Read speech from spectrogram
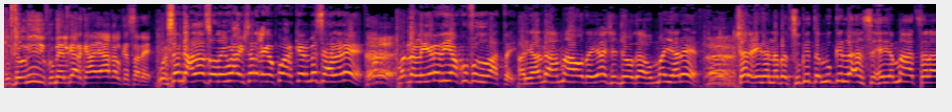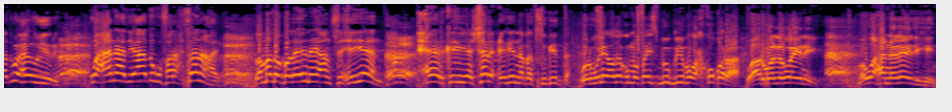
guddoomiyihii kumeelgaarka ah ee aqalka sare. War saddexdaas oday waxay sharciga ku arkeen ma sahlane? Ma dhallinyaradiiyaa ku fududaatay? Aryaadhaha maha odayaasha joogaahu ma yareen sharciga nabad sugidda muggi la ansixiye mahad salaad wuxuu yidhi waxaan aad iyo aad ugu faraxsanahay. Lamada gole inay ansixiyeen. Xeerkii iyo sharcigii nabad sugidda war weli odagu ma facebookiiba wax ku qoraa waar walla weynay ma waxaadna leedihiin?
